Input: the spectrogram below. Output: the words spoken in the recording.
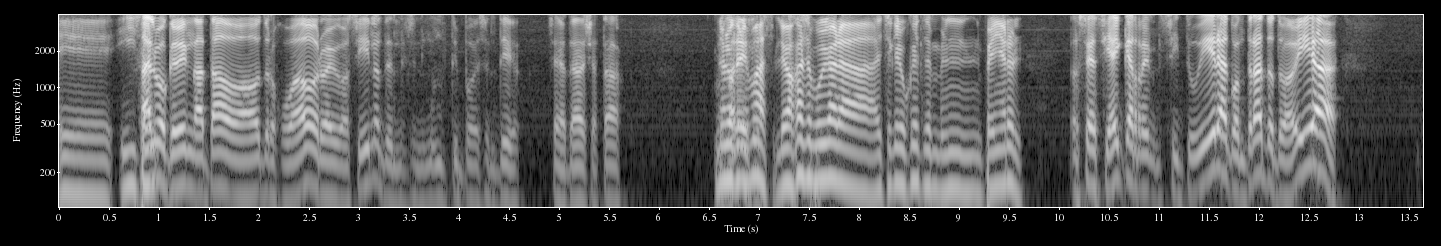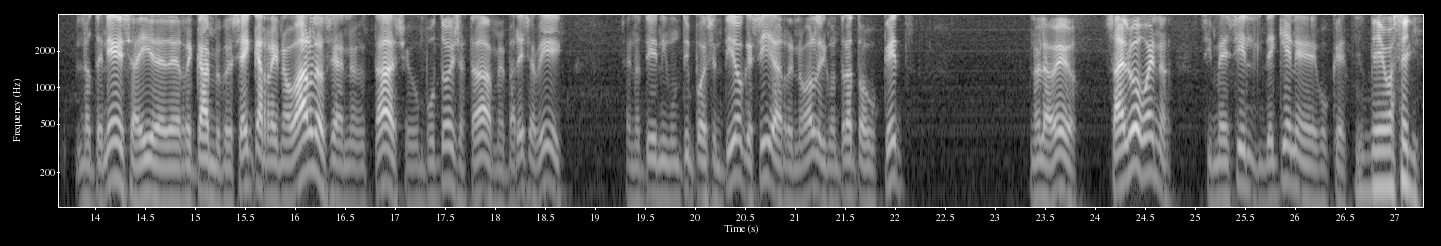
Eh, y Salvo que venga atado a otro jugador o algo así, no tendría ningún tipo de sentido. O sea, está, ya está. no lo parece. más, le bajás el pulgar a Ezequiel Busquets en, en Peñarol. O sea, si hay que re- si tuviera contrato todavía, lo tenés ahí de, de recambio. Pero si hay que renovarlo, o sea, no está, llegó un punto y ya está, me parece a mí. O sea, no tiene ningún tipo de sentido que siga renovarle el contrato a Busquets. No la veo. Salvo, bueno, si me decís de quién es Busquets. De Boselli.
